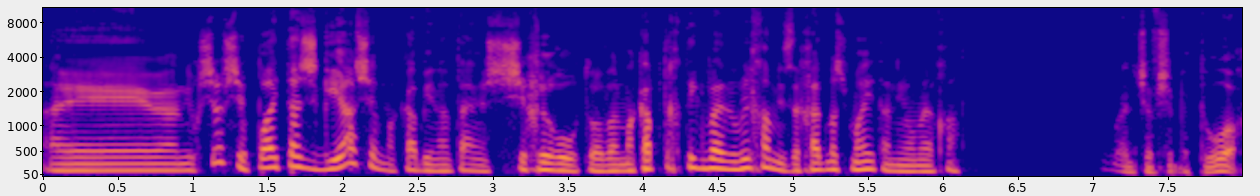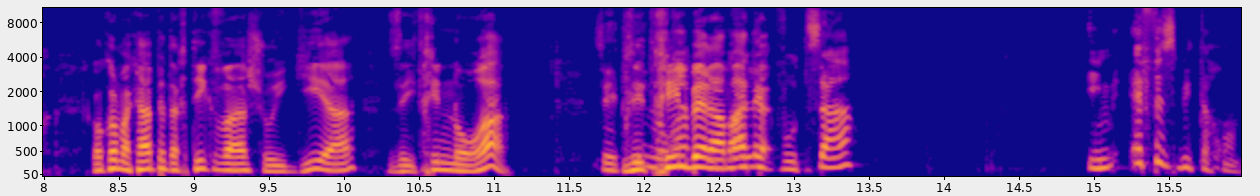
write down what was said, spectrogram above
אה, אני חושב שפה הייתה שגיאה של מכבי נתניה, ששחררו אותו, אבל מכבי פתח תקווה הרוויחה מזה, חד משמעית, אני אומר לך. אני חושב שבטוח. קודם כל, מכבי פתח תקווה, שהוא הגיע, זה התחיל נורא. זה התחיל, התחיל נורא, ברמה הוא בא לקבוצה עם אפס ביטחון.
